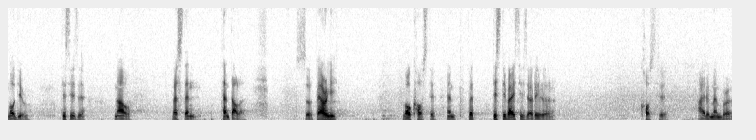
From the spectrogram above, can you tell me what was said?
module. This is now less than $10. So very low cost. And, but this device is a little cost, I remember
